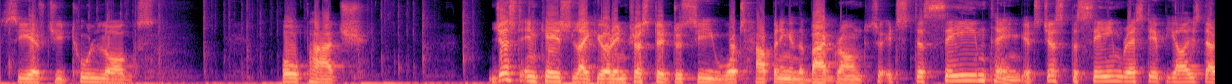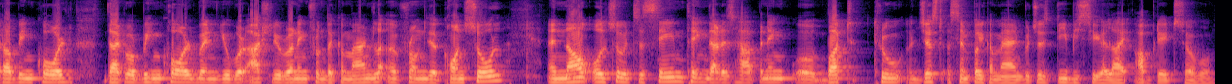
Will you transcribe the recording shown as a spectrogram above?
CFG tool logs, OPatch, just in case like you're interested to see what's happening in the background. So it's the same thing. It's just the same rest apis that are being called that were being called when you were actually running from the command uh, from the console. And now also it's the same thing that is happening uh, but through just a simple command which is dbcli update server.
